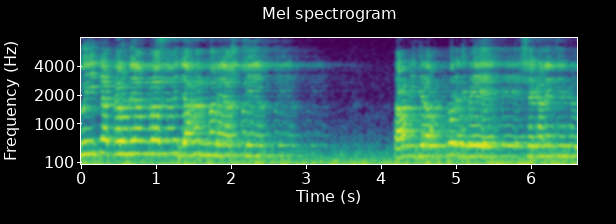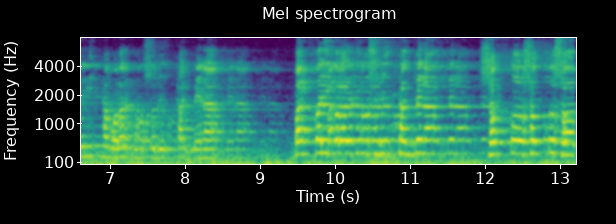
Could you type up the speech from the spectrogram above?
দুইটা কারণে আমরা আজকে জাহান্নামে আসছি তারা নিজেরা উত্তর দিবে সেখানে কিন্তু মিথ্যা বলার কোনো সুযোগ থাকবে না বাটপারি করার কোনো সুযোগ থাকবে না সত্য সত্য সব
